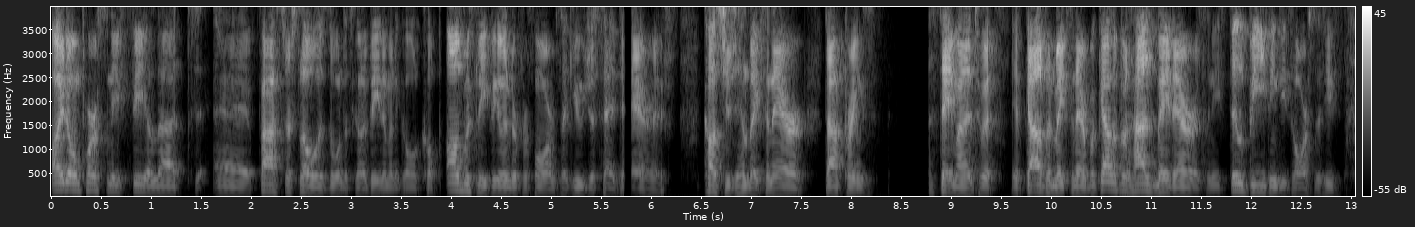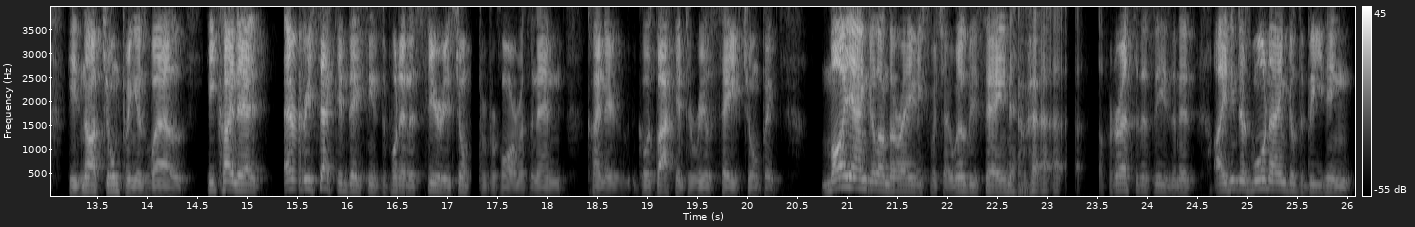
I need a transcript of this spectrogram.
I don't personally feel that uh, Fastorslow is the one that's going to beat him in a Gold Cup. Obviously, if he underperforms, like you just said there, if Constitution Hill makes an error, that brings a State Man into it. If Galopin makes an error, but Galopin has made errors and he's still beating these horses. He's he's not jumping as well. He kind of every second day seems to put in a serious jumping performance and then kind of goes back into real safe jumping. My angle on the race, which I will be saying for the rest of the season, is I think there's one angle to beating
